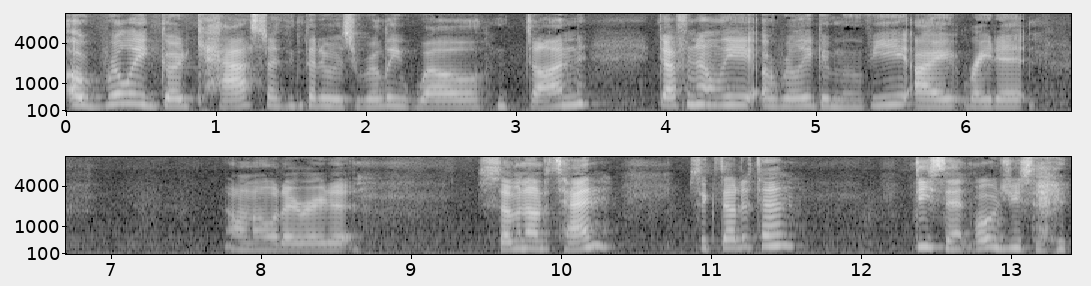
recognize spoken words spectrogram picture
a really good cast. I think that it was really well done. Definitely a really good movie. I rate it. I don't know what I rate it. Seven out of ten. Six out of ten? Decent. What would you say?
